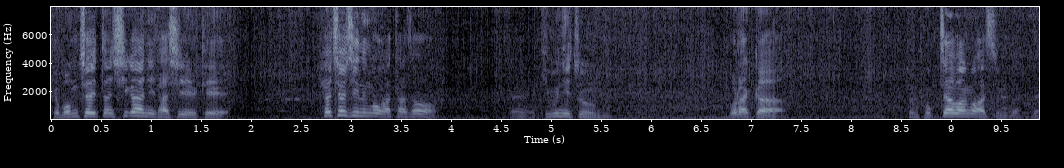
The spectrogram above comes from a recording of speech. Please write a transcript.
그 멈춰있던 시간이 다시 이렇게 펼쳐지는 것 같아서 예, 기분이 좀 뭐랄까 좀 복잡한 것 같습니다. 네.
